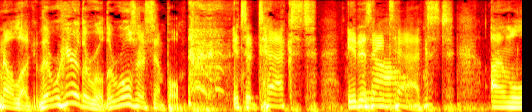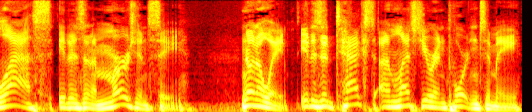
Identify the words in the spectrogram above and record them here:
no. Look, the, here are the rules. The rules are simple. it's a text. It is a text unless it is an emergency. No, no, wait. It is a text unless you're important to me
